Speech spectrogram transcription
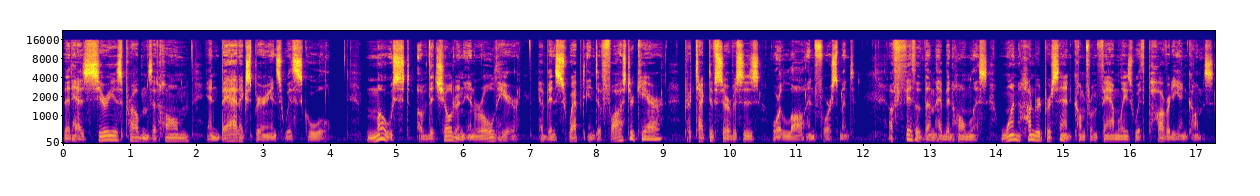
that has serious problems at home and bad experience with school. Most of the children enrolled here have been swept into foster care, protective services, or law enforcement. A fifth of them have been homeless. 100% come from families with poverty incomes.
